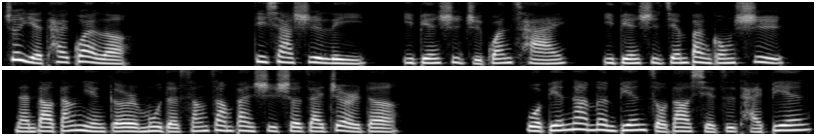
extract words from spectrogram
这也太怪了。地下室里一边是纸棺材，一边是间办公室，难道当年格尔木的丧葬办事设在这儿的？我边纳闷边走到写字台边，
